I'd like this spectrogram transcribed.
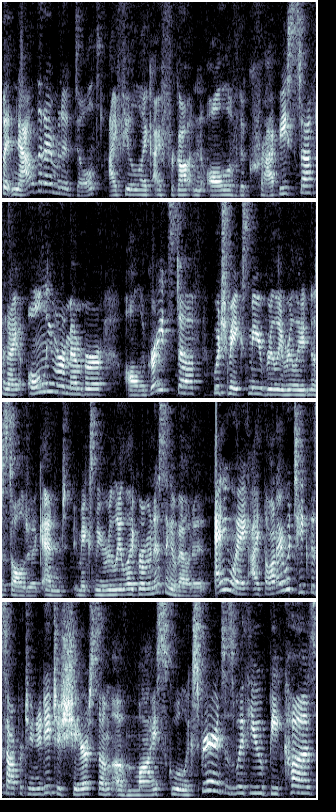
But now that I'm an adult, I feel like I've forgotten all of the crappy stuff and I only remember all the great stuff, which makes me really, really nostalgic and it makes me really like reminiscing about it. Anyway, I thought I would take this opportunity to share some of my school experiences with you because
